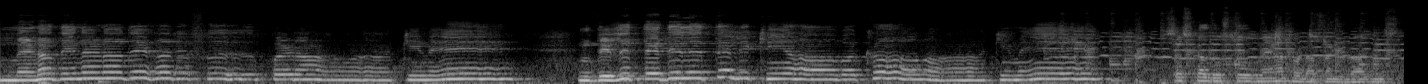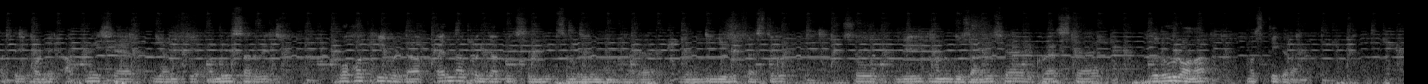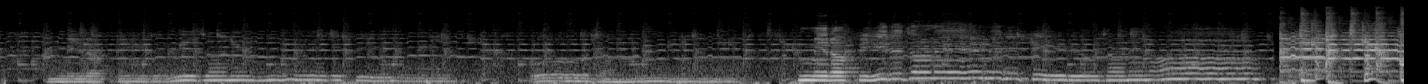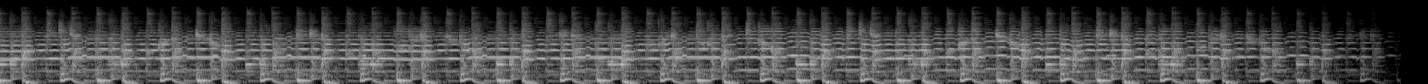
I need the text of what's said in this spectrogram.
ਨੈਣਾ ਦੇ ਨੈਣਾ ਦੇ ਹਰਫ ਪੜਾਵਾਂ ਕਿਵੇਂ? ਦਿਲ ਤੇ ਦਿਲ ਤੇ ਲਿਖੀਆਂ ਵਖਾਵਾਂ ਕਿਵੇਂ? ਸਤਿ ਸ਼੍ਰੀ ਅਕਾਲ ਦੋਸਤੋ, ਮੈਂ ਹਾਂ ਤੁਹਾਡਾ ਫਰੈਂਡ ਰਾਜੰਸ ਅਤੇ ਤੁਹਾਡੇ ਆਪਣੇ ਸ਼ਹਿਰ ਯਾਨੀ ਕਿ ਅੰਮ੍ਰਿਤਸਰ ਵਿੱਚ ਬਹੁਤ ਹੀ ਵੱਡਾ ਪਹਿਲਾ ਪੰਜਾਬੀ ਸੰਗੀਤ ਸੰਮੇਲਨ ਹੋਣ ਰਿਹਾ ਹੈ, ਯਾਨੀ ਕਿ 뮤직 ਫੈਸਟੀਵਲ ਸੋ ਮੇਰੀ ਤੁਹਾਨੂੰ ਗੁਜ਼ਾਰਿਸ਼ ਹੈ ਰਿਕੁਐਸਟ ਹੈ, ਜ਼ਰੂਰ ਆਉਣਾ, ਮਸਤੀ ਕਰਾਂਗੇ। মেরা পীর জানে ও জানে। মেরা পীর জানে মেরে পীর জানে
